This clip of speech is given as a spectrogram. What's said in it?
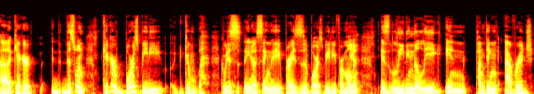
Uh, kicker, this one, kicker Boris Bede. Can, can we just you know sing the praises of Boris Bede for a moment? Is leading the league in punting average,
